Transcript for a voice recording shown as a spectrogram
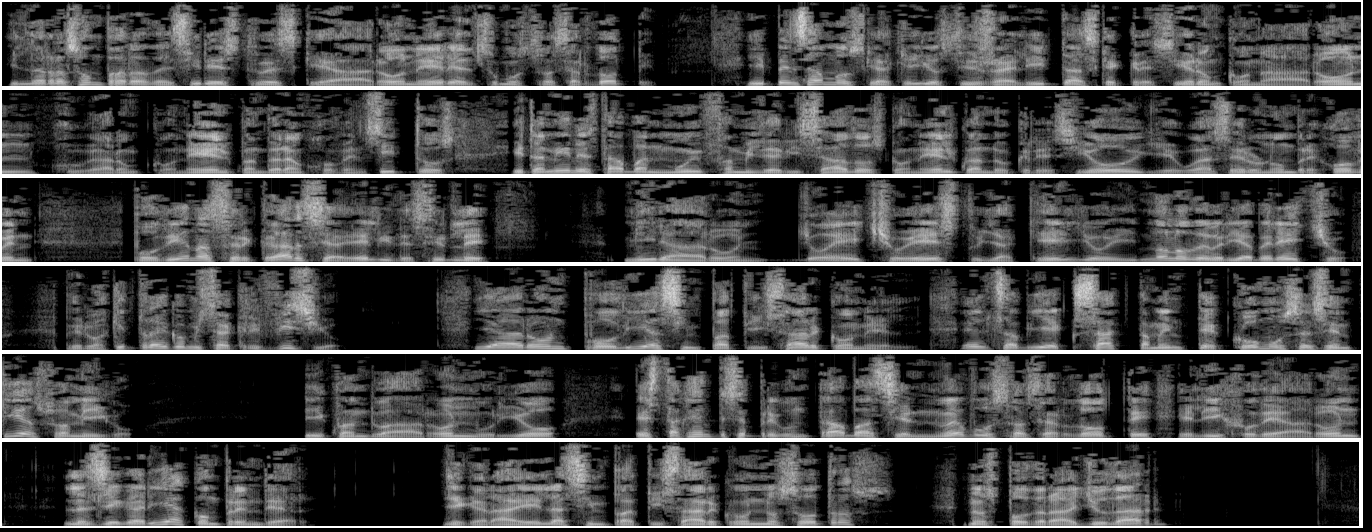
Y la razón para decir esto es que Aarón era el sumo sacerdote. Y pensamos que aquellos israelitas que crecieron con Aarón, jugaron con él cuando eran jovencitos, y también estaban muy familiarizados con él cuando creció y llegó a ser un hombre joven, podían acercarse a él y decirle, Mira, Aarón, yo he hecho esto y aquello y no lo debería haber hecho, pero aquí traigo mi sacrificio. Y Aarón podía simpatizar con él. Él sabía exactamente cómo se sentía su amigo. Y cuando Aarón murió, esta gente se preguntaba si el nuevo sacerdote, el hijo de Aarón, les llegaría a comprender. ¿Llegará él a simpatizar con nosotros? ¿Nos podrá ayudar?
